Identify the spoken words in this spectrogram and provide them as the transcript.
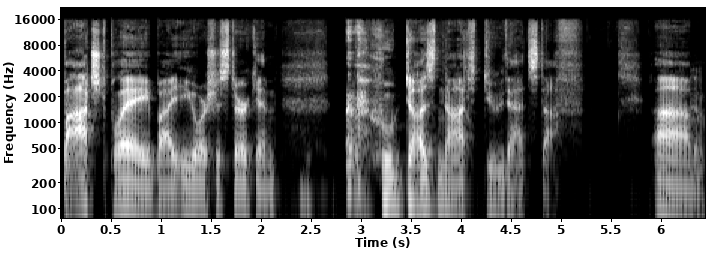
botched play by Igor Shesterkin, who does not do that stuff. Um,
